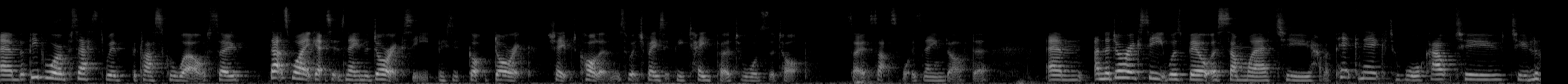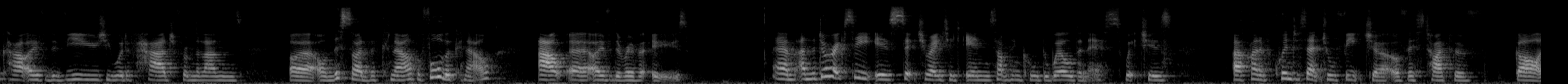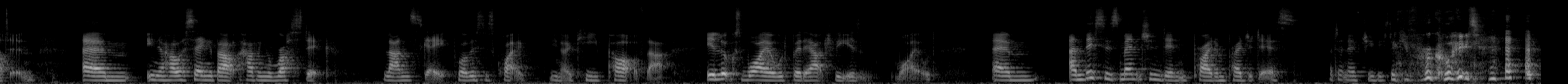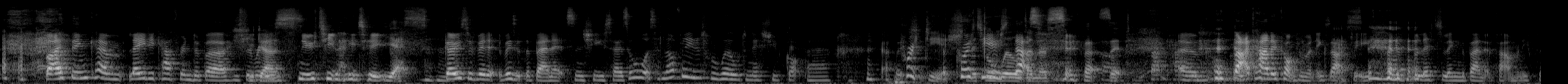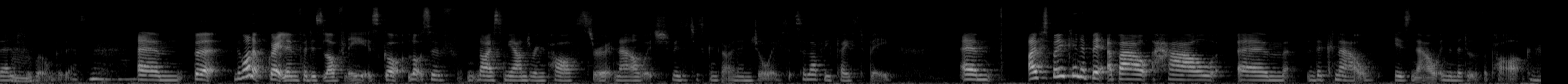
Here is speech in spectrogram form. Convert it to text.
Um, but people were obsessed with the classical world. So that's why it gets its name, the Doric seat, because it's got Doric shaped columns, which basically taper towards the top. So that's what it's named after. Um, and the Doric seat was built as somewhere to have a picnic, to walk out to, to look out over the views you would have had from the lands uh, on this side of the canal, before the canal, out uh, over the River Ouse. Um, and the Doric seat is situated in something called the wilderness, which is a kind of quintessential feature of this type of garden. Um, you know how I was saying about having a rustic landscape. Well, this is quite a you know key part of that. It looks wild, but it actually isn't wild. Um, and this is mentioned in Pride and Prejudice. I don't know if Julie's looking for a quote, but I think um, Lady Catherine de Bourgh, who's She a really does. snooty lady, Yes. goes to visit, visit the Bennets and she says, "Oh, it's a lovely little wilderness you've got there." Which- Prettyish, prettyish, little that's- wilderness. That's, Oh, it. Backhanded um, compliment. backhanded compliment, exactly. kind of belittling the Bennet family for their little Mm. wilderness. Um, but the one at Great Linford is lovely. It's got lots of nice meandering paths through it now, which visitors can go and enjoy. So it's a lovely place to be. Um, I've spoken a bit about how um, the canal is now in the middle of the park.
